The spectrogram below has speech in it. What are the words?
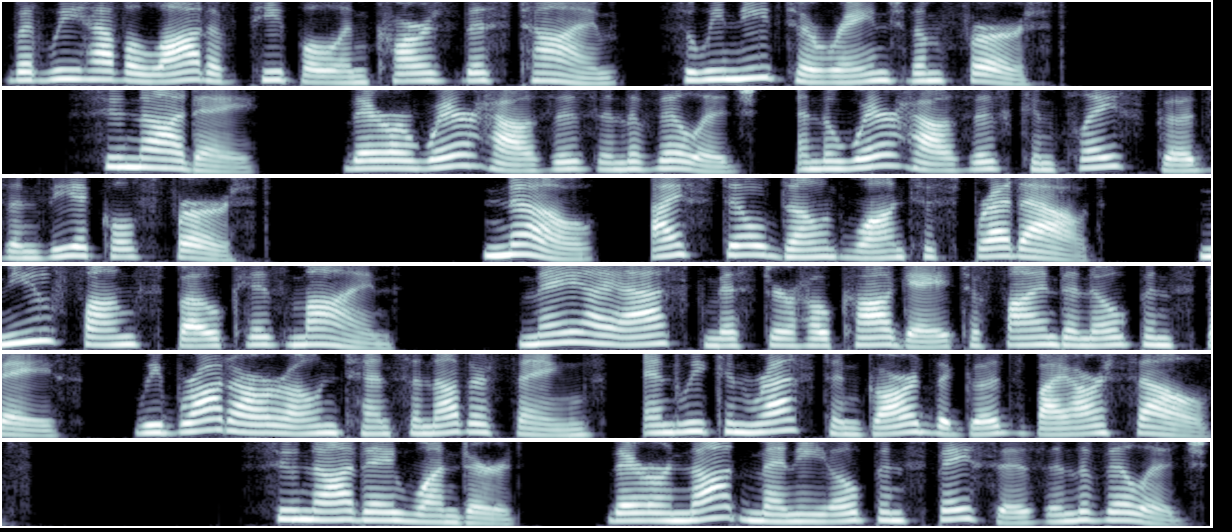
but we have a lot of people and cars this time, so we need to arrange them first. Tsunade. There are warehouses in the village, and the warehouses can place goods and vehicles first. No, I still don't want to spread out. Mu Feng spoke his mind. May I ask Mr. Hokage to find an open space, we brought our own tents and other things, and we can rest and guard the goods by ourselves. Tsunade wondered. There are not many open spaces in the village.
